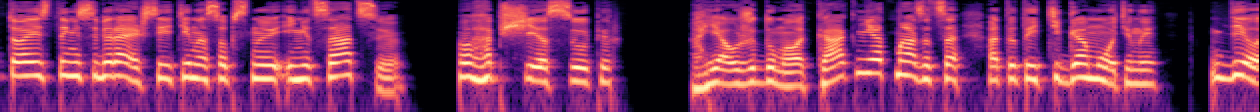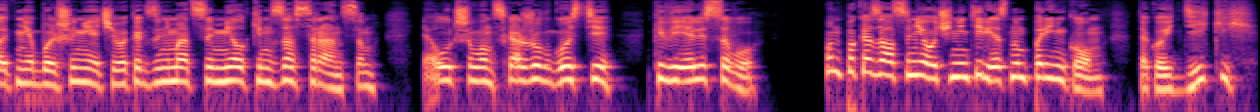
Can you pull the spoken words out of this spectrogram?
то есть ты не собираешься идти на собственную инициацию? Вообще супер! А я уже думала, как мне отмазаться от этой тягомотины. Делать мне больше нечего, как заниматься мелким засранцем. Я лучше вон схожу в гости к Велесову. Он показался мне очень интересным пареньком. Такой дикий,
